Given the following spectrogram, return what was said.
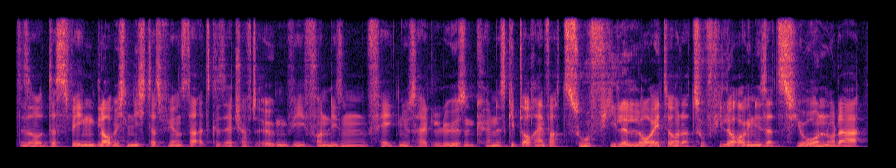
So, deswegen glaube ich nicht, dass wir uns da als Gesellschaft irgendwie von diesen Fake News halt lösen können. Es gibt auch einfach zu viele Leute oder zu viele Organisationen oder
